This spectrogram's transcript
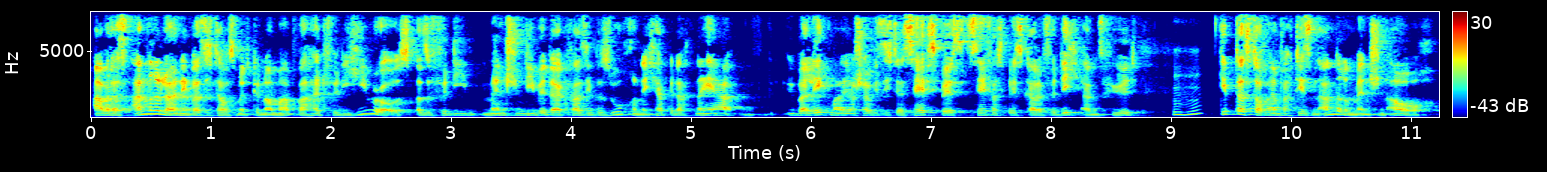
Aber das andere Learning, was ich daraus mitgenommen habe, war halt für die Heroes, also für die Menschen, die wir da quasi besuchen. Ich habe gedacht, naja, überleg mal, Joscha, wie sich der Safe Space, Safer Space gerade für dich anfühlt. Gib das doch einfach diesen anderen Menschen auch. Mhm.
